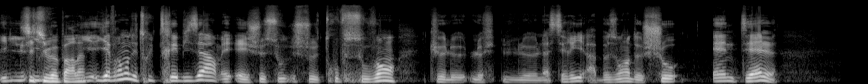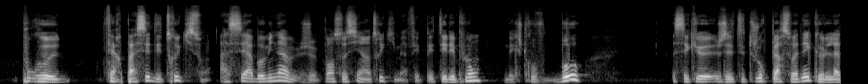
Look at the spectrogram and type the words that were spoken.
il- si il- tu veux par là. Il y a vraiment des trucs très bizarres, mais, et je, sou- je trouve souvent que le, le- le- la série a besoin de show and tell pour euh, faire passer des trucs qui sont assez abominables. Je pense aussi à un truc qui m'a fait péter les plombs, mais que je trouve beau, c'est que j'étais toujours persuadé que la-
